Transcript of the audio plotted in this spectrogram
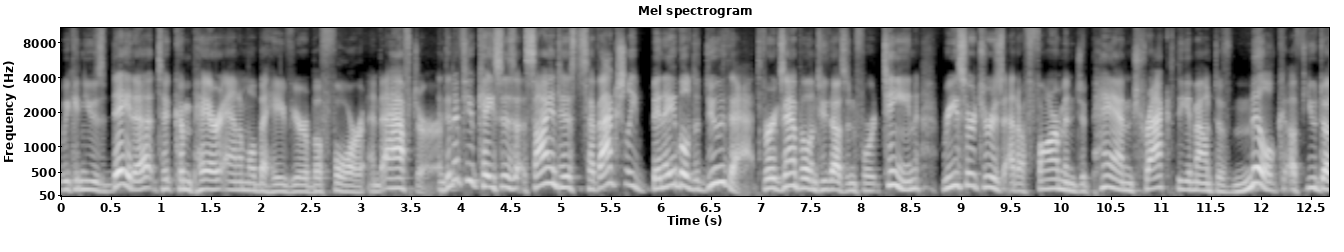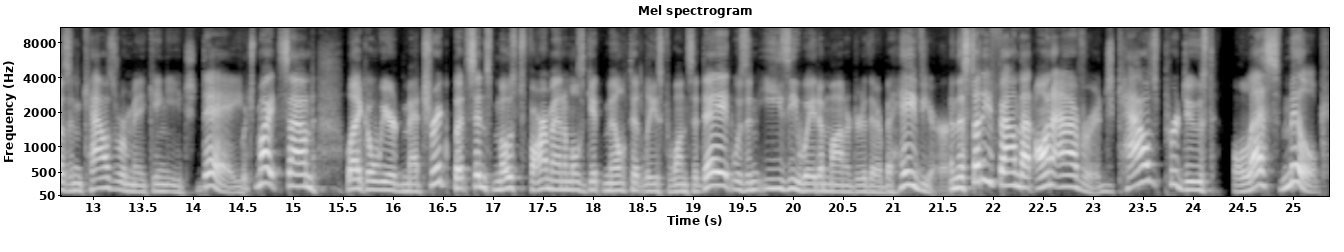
we can use data to compare animal behavior before and after. And in a few cases, scientists have actually been able to do that. For example, in 2014, researchers at a farm in Japan tracked the amount of milk a few dozen cows were making each day, which might sound like a weird metric, but since most farm animals get milked at least once a day, it was an easy way to monitor their behavior. And the study found that on average, cows produced less milk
